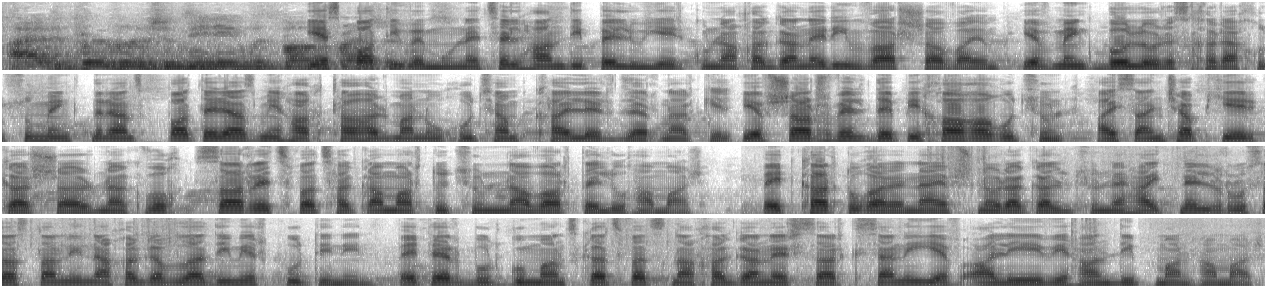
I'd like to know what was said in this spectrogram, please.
Ես պատիվ եմ ունեցել հանդիպելու երկու նախագաներին Վարշավայում եւ մենք բոլորս խրախուսում ենք նրանց պատերազմի հաղթահարման ուղղությամբ քայլեր ձեռնարկել եւ շարժվել դեպի խաղաղություն այս անչափ երկար շարունակվող սառեցված հակամարտությունն ավարտելու համար։ Պետքարտուղարը նաև շնորհակալություն է հայտնել Ռուսաստանի նախագահ Վլադիմիր Պուտինին Պետերբուրգում անցկացված նախագաներ Սարգսյանի եւ Ալիևի հանդիպման համար։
